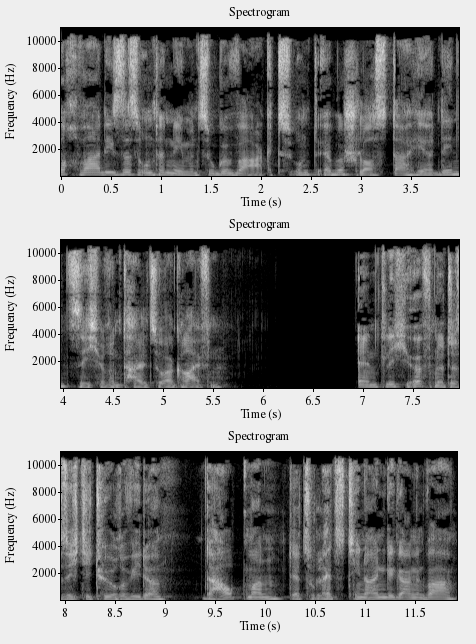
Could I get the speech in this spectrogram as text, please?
Doch war dieses Unternehmen zu gewagt, und er beschloss daher, den sicheren Teil zu ergreifen. Endlich öffnete sich die Türe wieder. Der Hauptmann, der zuletzt hineingegangen war,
